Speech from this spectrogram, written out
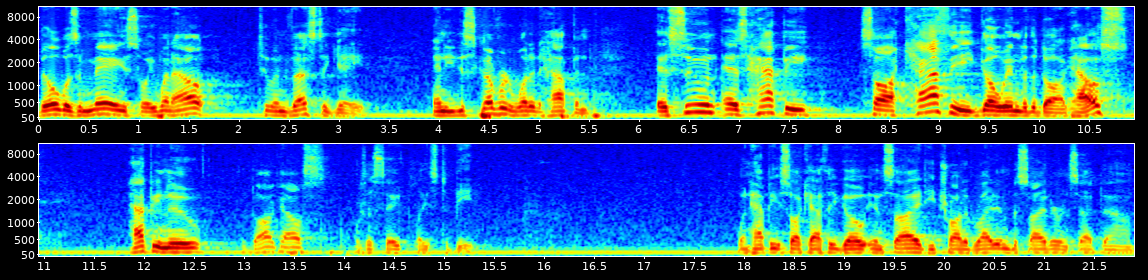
Bill was amazed, so he went out to investigate, and he discovered what had happened. As soon as Happy saw Kathy go into the doghouse, Happy knew the doghouse was a safe place to be. When Happy saw Kathy go inside, he trotted right in beside her and sat down.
